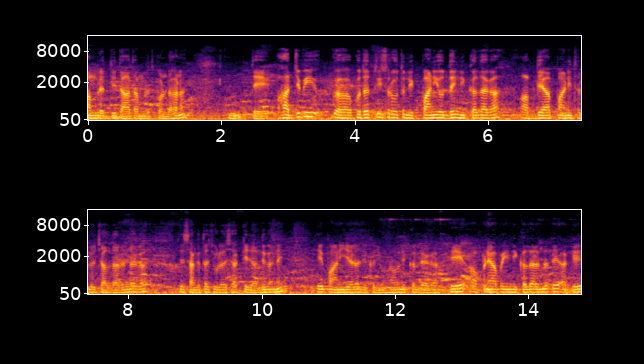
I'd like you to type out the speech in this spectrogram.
ਅੰਮ੍ਰਿਤ ਦੀ ਦਾਤ ਅੰਮ੍ਰਿਤ ਕੁੰਡ, ਹਨਾ? ਤੇ ਅੱਜ ਵੀ ਕੁਦਰਤੀ ਸਰੋਤ ਨਿਕ, ਪਾਣੀ ਉਦਾਂ ਹੀ ਨਿਕਲਦਾਗਾ ਆਪਦੇ ਆਪ ਪਾਣੀ ਥੱਲੇ ਚੱਲਦਾ ਰਹਿੰਦਾਗਾ ਤੇ ਸੰਗਤਾਂ ਚੂਲਾ ਛੱਕ ਕੇ ਜਾਂਦੀਆਂ ਨੇ। ਇਹ ਪਾਣੀ ਜਿਹੜਾ ਦੇਖੋ ਜੀ ਉਹ ਨਿਕਲ ਰਿਹਾਗਾ ਇਹ ਆਪਣੇ ਆਪ ਹੀ ਨਿਕਲਦਾ ਰਹਿੰਦਾ ਤੇ ਅੱਗੇ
